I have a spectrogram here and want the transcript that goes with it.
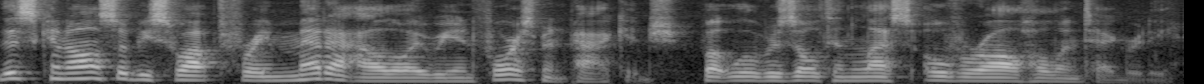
This can also be swapped for a meta-alloy reinforcement package, but will result in less overall hull integrity.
